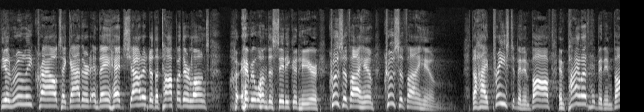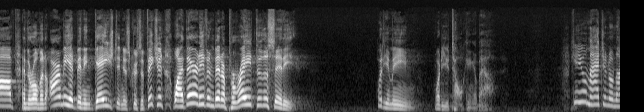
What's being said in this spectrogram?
The unruly crowds had gathered and they had shouted to the top of their lungs, everyone in the city could hear, Crucify him, crucify him. The high priest had been involved, and Pilate had been involved, and the Roman army had been engaged in his crucifixion. Why, there had even been a parade through the city. What do you mean? What are you talking about? Can you imagine on 9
